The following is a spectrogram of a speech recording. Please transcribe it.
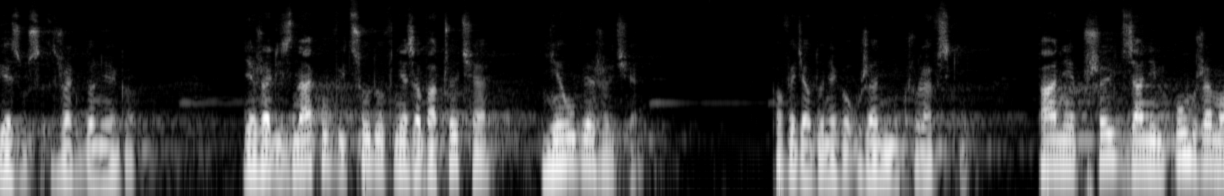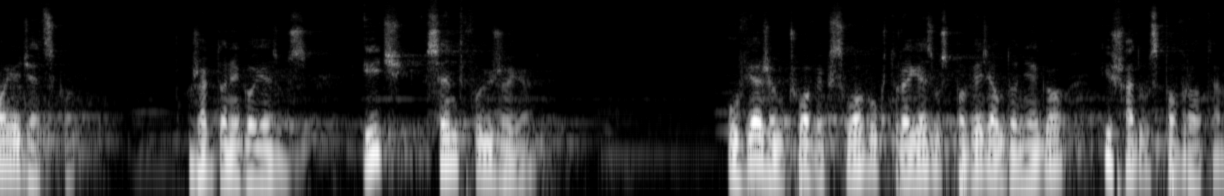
Jezus rzekł do niego: Jeżeli znaków i cudów nie zobaczycie, nie uwierzycie. Powiedział do niego urzędnik królewski: Panie, przyjdź, zanim umrze moje dziecko. Rzekł do niego Jezus: Idź, syn twój żyje. Uwierzył człowiek słowu, które Jezus powiedział do niego i szedł z powrotem.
